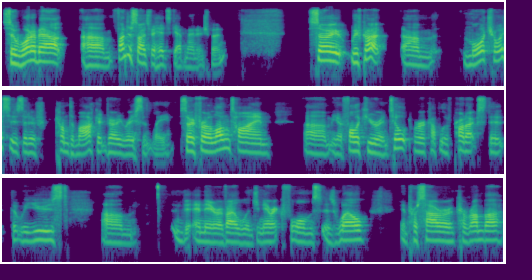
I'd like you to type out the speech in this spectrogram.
So what about um, fungicides for head scab management. So we've got um, more choices that have come to market very recently. So for a long time, um, you know, Folicur and Tilt were a couple of products that that we used, um, and they're available in generic forms as well. And Prosaro and Caramba,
